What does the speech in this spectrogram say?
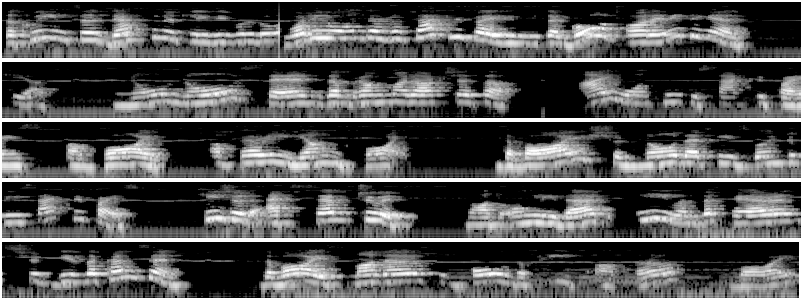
The queen said, Definitely, we will do. What do you want as a sacrifice? Is it a goat or anything else? She asked. No, no, said the Brahma Rakshasa. I want you to sacrifice a boy, a very young boy. The boy should know that he is going to be sacrificed. He should accept to it. Not only that, even the parents should give the consent. The boy's mother should hold the feet of the boy,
